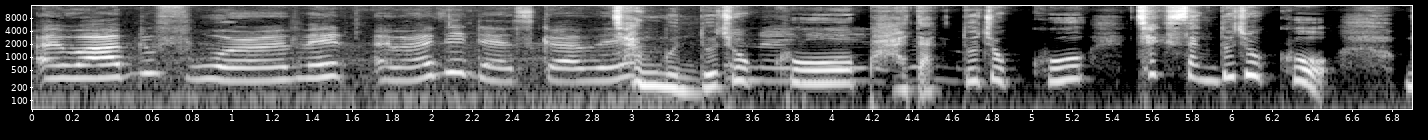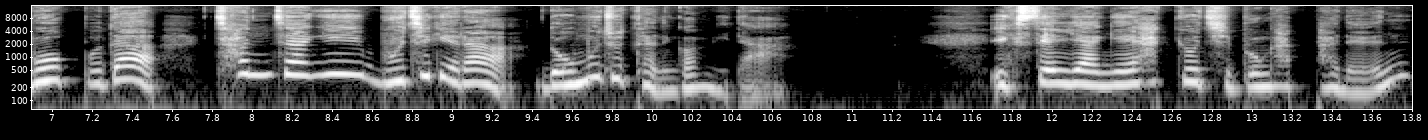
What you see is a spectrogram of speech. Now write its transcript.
I the floor of it. I the desk of it. 창문도 좋고 바닥도 좋고 책상도 좋고 무엇보다 천장이 무지개라 너무 좋다는 겁니다. 익셀 양의 학교 지붕 합판은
